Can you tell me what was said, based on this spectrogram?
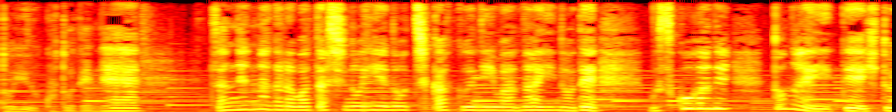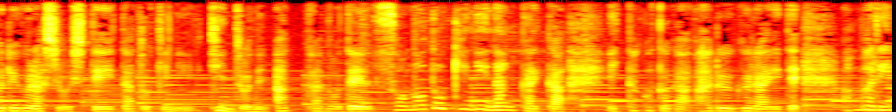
ということでね。残念ながら私の家の近くにはないので息子がね都内で一人暮らしをしていた時に近所にあったのでその時に何回か行ったことがあるぐらいであんまり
